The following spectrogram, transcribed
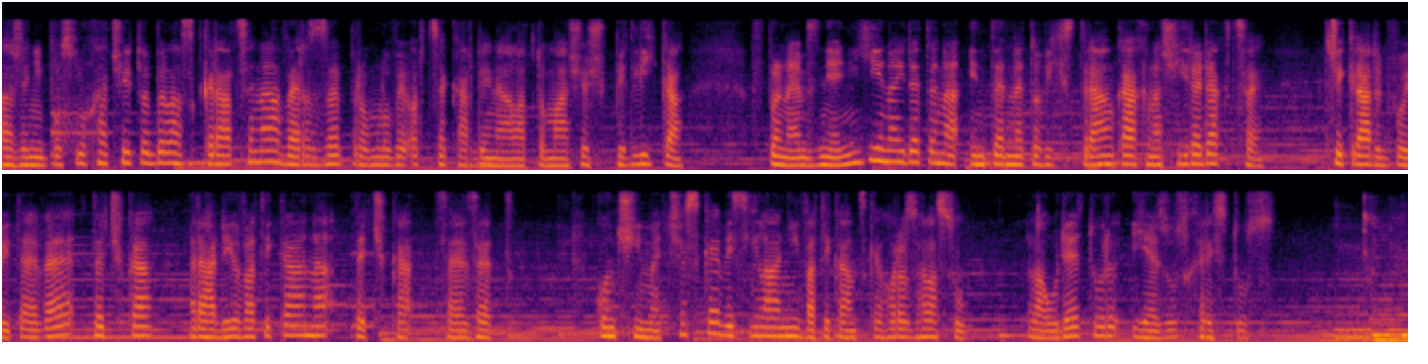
Vážení posluchači, to byla zkrácená verze promluvy otce kardinála Tomáše Špidlíka. V plném znění ji najdete na internetových stránkách naší redakce www.radiovatikana.cz Končíme české vysílání vatikánského rozhlasu. Laudetur Jezus Christus. thank you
